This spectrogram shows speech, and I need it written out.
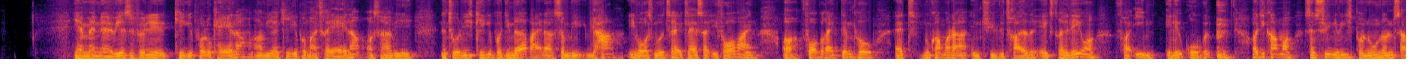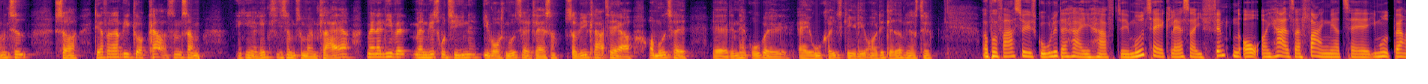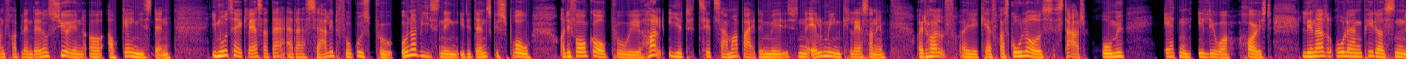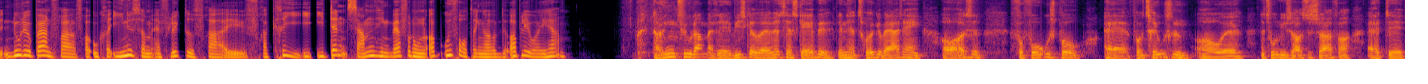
Jamen, øh, vi har selvfølgelig kigget på lokaler, og vi har kigget på materialer, og så har vi naturligvis kigget på de medarbejdere, som vi, vi har i vores modtageklasser i forvejen, og forberedt dem på, at nu kommer der en 20-30 ekstra elever fra en elevgruppe, og de kommer sandsynligvis på nogenlunde samme tid. Så derfor har vi gjort klar, sådan som ikke, jeg kan ikke sige som, som man plejer, men alligevel med en vis rutine i vores modtageklasser, så vi er klar til at, at modtage øh, den her gruppe af ukrainske elever, og det glæder vi os til. Og på Farsø skole, der har I haft øh, modtageklasser i 15 år, og I har altså erfaring med at tage imod børn fra blandt andet Syrien og Afghanistan. I modtageklasser der er der særligt fokus på undervisning i det danske sprog, og det foregår på øh, hold i et tæt samarbejde med sådan almen klasserne. Og et hold øh, kan fra skoleårets start rumme 18 elever højst. Lennart Roland Petersen, nu er det jo børn fra, fra Ukraine, som er flygtet fra, øh, fra krig. I, I den sammenhæng, hvad for nogle op, udfordringer oplever I her? Der er jo ingen tvivl om, at øh, vi skal jo være med til at skabe den her trygge hverdag, og også få fokus på, øh, på trivselen, og øh, naturligvis også sørge for, at øh,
